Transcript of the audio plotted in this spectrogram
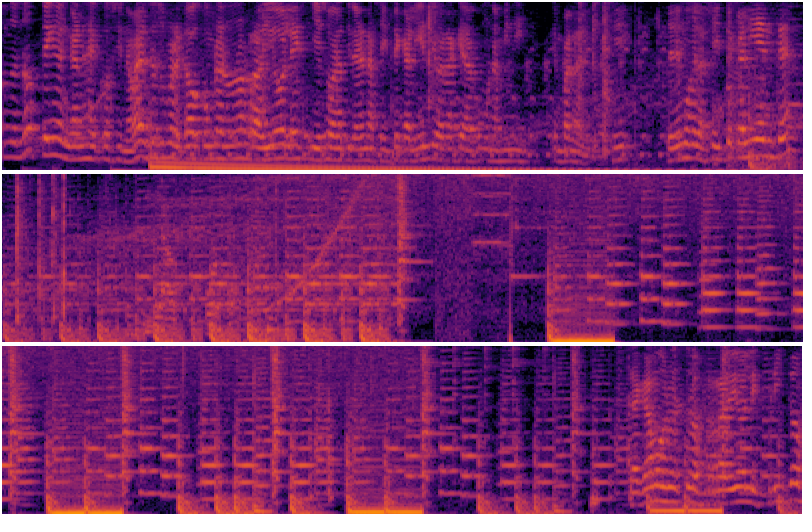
Cuando no tengan ganas de cocinar, vayan al supermercado, compran unos ravioles y eso van a tirar en aceite caliente y van a quedar como unas mini empanaditas, ¿sí? Tenemos el aceite caliente. Cuidado, por favor. Sacamos nuestros ravioles fritos.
